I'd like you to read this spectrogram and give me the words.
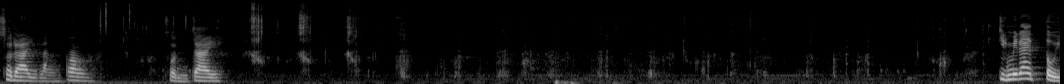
โซดาอยู่หลังกล้อง สนใจ กินไม่ได้ตุ๋ย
